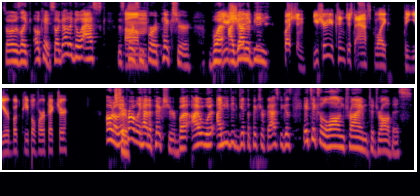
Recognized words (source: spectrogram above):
So I was like, okay, so I gotta go ask this person Um, for a picture, but I sure gotta be. Question: You sure you couldn't just ask like the yearbook people for a picture? Oh no, It's they true. probably had a picture, but I would I needed to get the picture fast because it takes a long time to draw this.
